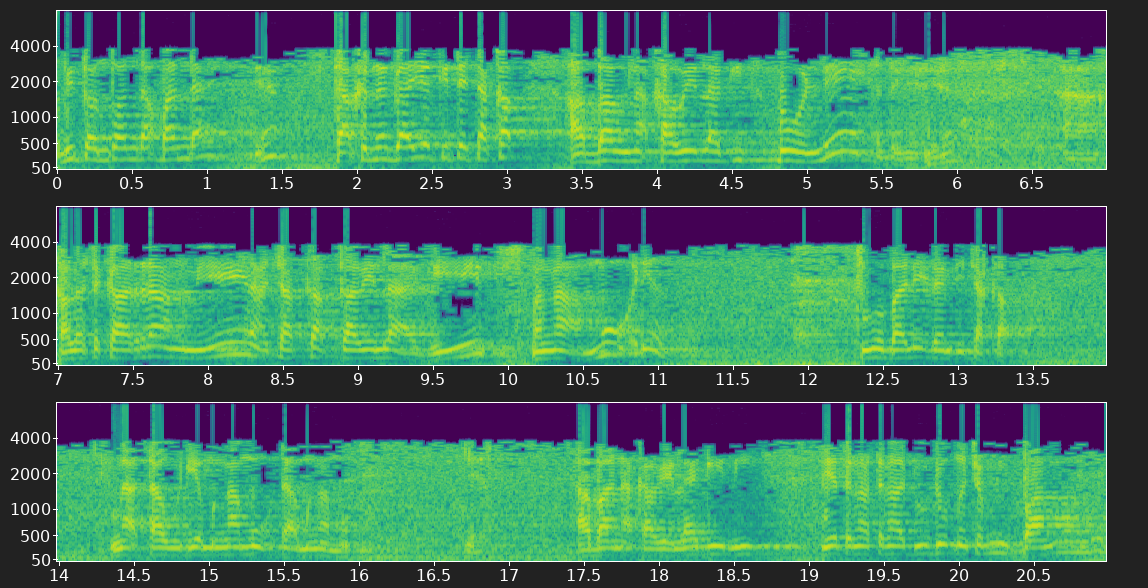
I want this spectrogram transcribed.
tapi tuan-tuan tak pandai ya tak kena gaya kita cakap abang nak kahwin lagi boleh ya ha, kalau sekarang ni nak cakap kahwin lagi mengamuk dia cuba balik dan dicakap nak tahu dia mengamuk tak mengamuk. Ya. Abang nak kahwin lagi ni. Dia tengah-tengah duduk macam ni. Dia.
